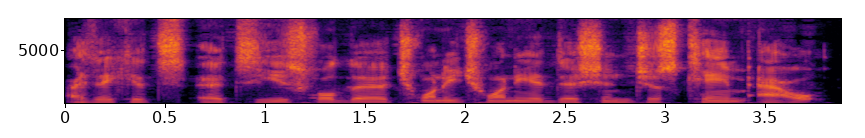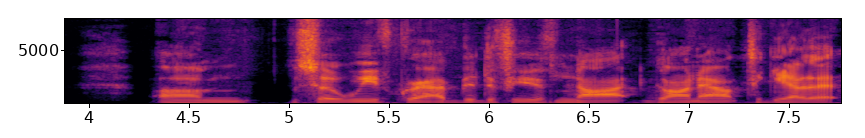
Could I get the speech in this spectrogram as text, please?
I think it's it's useful. The 2020 edition just came out. Um, so we've grabbed it. If you have not gone out to get it,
